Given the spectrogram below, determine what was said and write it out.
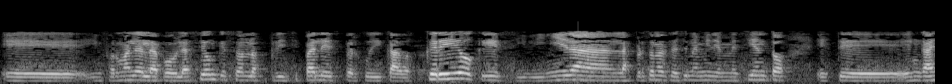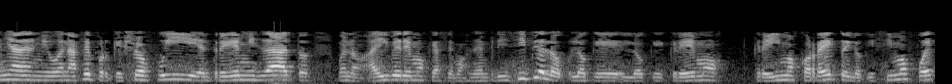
eh, informarle a la población que son los principales perjudicados. Creo que si vinieran las personas a decirme, miren, me siento este, engañada en mi buena fe porque yo fui, entregué mis datos, bueno, ahí veremos qué hacemos. En principio, lo, lo que, lo que creemos creímos correcto y lo que hicimos fue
